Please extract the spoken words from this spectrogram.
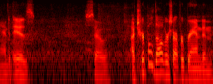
And it is. So a triple Delver start for Brandon.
